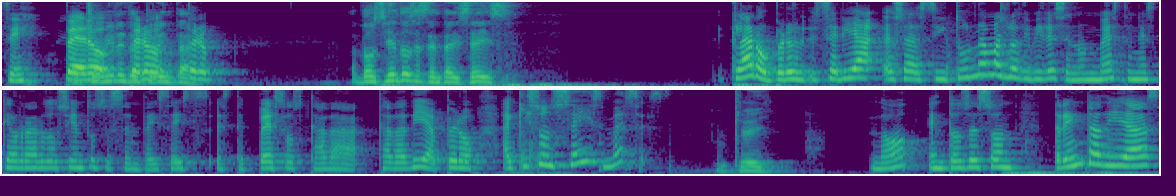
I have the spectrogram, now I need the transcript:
Sí, pero, pero, pero... 266. Claro, pero sería, o sea, si tú nada más lo divides en un mes, tenías que ahorrar 266 este, pesos cada, cada día, pero aquí son seis meses. Ok. ¿No? Entonces son 30 días,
